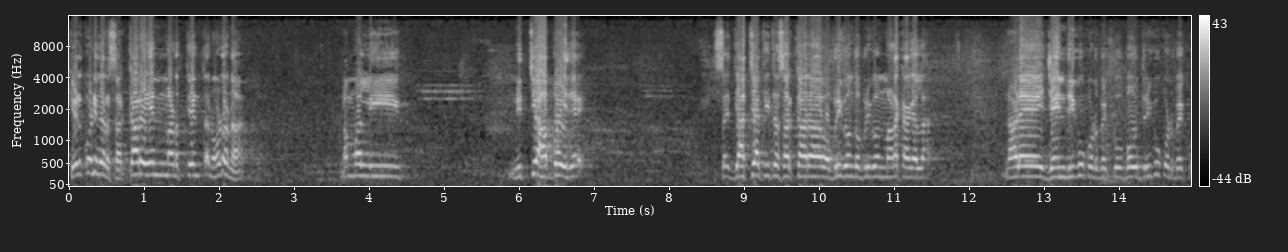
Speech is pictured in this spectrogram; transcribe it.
ಕೇಳ್ಕೊಂಡಿದ್ದಾರೆ. ಸರ್ಕಾರ ಏನು ಮಾಡುತ್ತೆ ಅಂತ ನೋಡೋಣ. ನಮ್ಮಲ್ಲಿ ನಿತ್ಯ ಹಬ್ಬ ಇದೆ. ಸ ಜಾತ್ಯತೀತ ಸರ್ಕಾರ ಒಬ್ರಿಗೊಂದು ಒಬ್ರಿಗೊಂದು ಮಾಡೋಕ್ಕಾಗಲ್ಲ. ನಾಳೆ ಜೈನರಿಗೂ ಕೊಡಬೇಕು, ಬೌದ್ಧರಿಗೂ ಕೊಡಬೇಕು,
